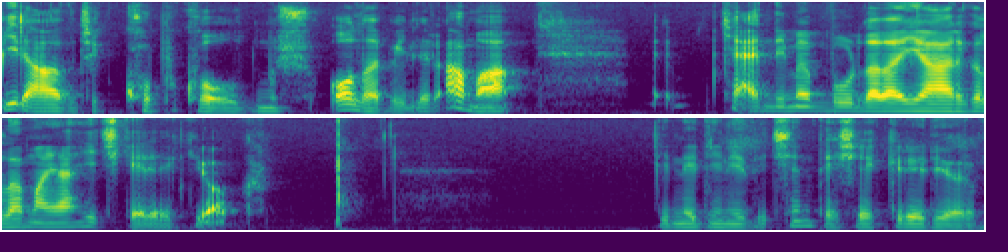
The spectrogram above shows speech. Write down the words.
Birazcık kopuk olmuş olabilir ama kendimi burada da yargılamaya hiç gerek yok. Dinlediğiniz için teşekkür ediyorum.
